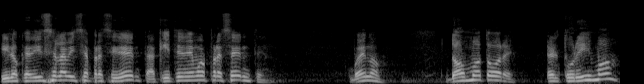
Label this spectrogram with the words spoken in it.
Y lo que dice la vicepresidenta, aquí tenemos presente, bueno, dos motores, el turismo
